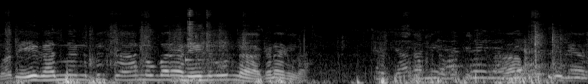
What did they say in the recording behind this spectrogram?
बात एक आदमी ने फिक्स आनो बारे नहीं दिन उड़ना कने कला हाँ फिक्स ध्यान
